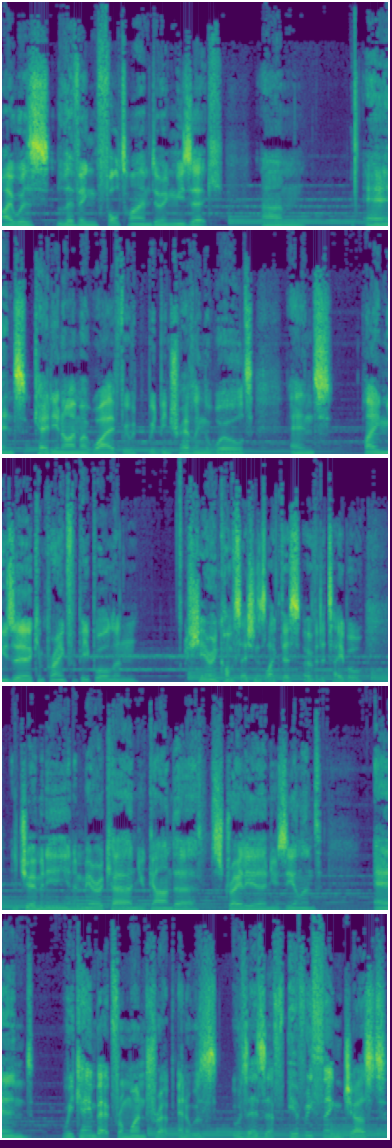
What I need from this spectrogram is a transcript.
I was living full time doing music. Um, and Katie and I, my wife, we would, we'd been traveling the world and playing music and praying for people and sharing conversations like this over the table in Germany and America and Uganda, Australia, New Zealand. And we came back from one trip and it was it was as if everything just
